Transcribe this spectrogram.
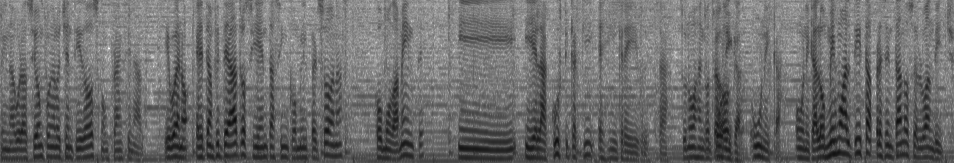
su inauguración fue en el 82 con Frank Sinatra. Y bueno, este anfiteatro sienta 5 mil personas cómodamente y, y la acústica aquí es increíble. O sea, tú no vas a encontrar Única. otra. única, única. Los mismos artistas presentándose lo han dicho.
